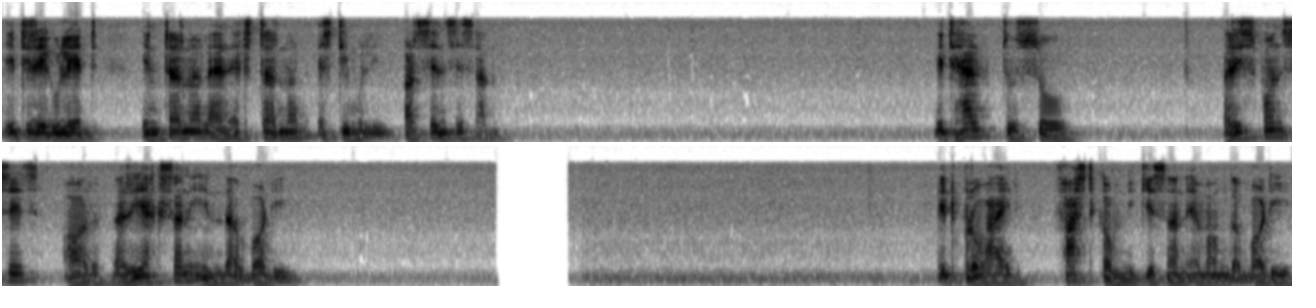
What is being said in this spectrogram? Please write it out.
It regulate internal and external stimuli or sensation. It helps to show responses or reaction in the body. It provides fast communication among the body,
